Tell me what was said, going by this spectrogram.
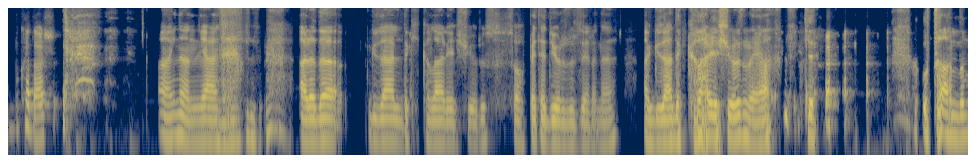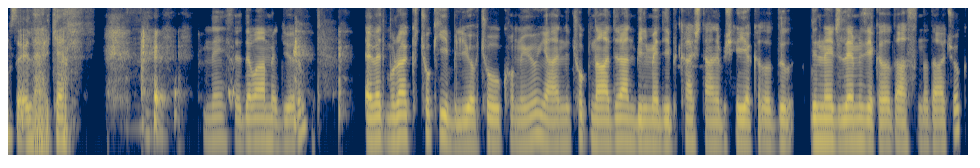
Bu kadar. Aynen yani arada güzel dakikalar yaşıyoruz. Sohbet ediyoruz üzerine. Ay, güzel dakikalar yaşıyoruz ne ya? Utandım söylerken. Neyse devam ediyorum. Evet Burak çok iyi biliyor çoğu konuyu. Yani çok nadiren bilmediği birkaç tane bir şey yakaladı. Dinleyicilerimiz yakaladı aslında daha çok.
